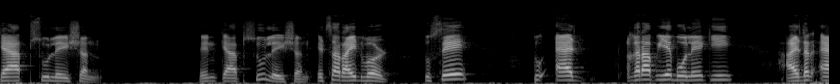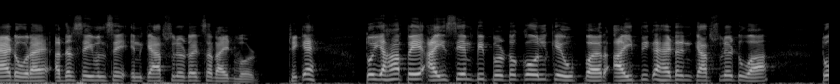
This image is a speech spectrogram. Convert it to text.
encapsulation encapsulation it's a right word to say to add, अगर आप ये बोलें कि आइडर ऐड हो रहा है other say will say encapsulate it's a right word ठीक है? तो यहाँ पे आईसीएमपी प्रोटोकॉल के ऊपर आईपी का हेडर इनकैप्सुलेट हुआ। तो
